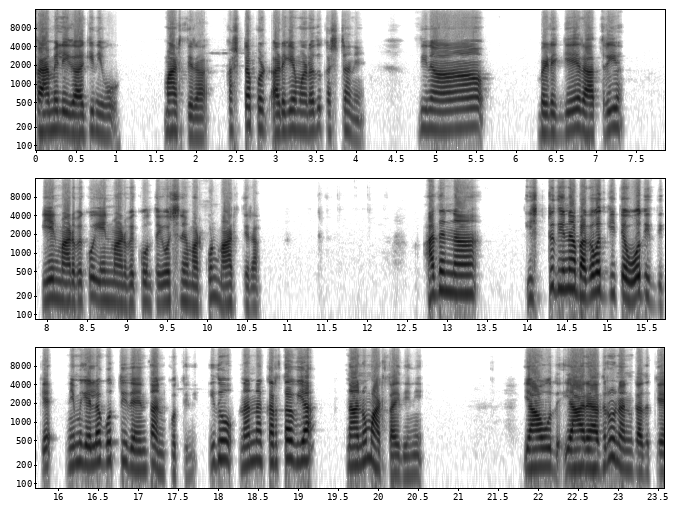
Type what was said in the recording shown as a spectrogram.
ಫ್ಯಾಮಿಲಿಗಾಗಿ ನೀವು ಮಾಡ್ತೀರಾ? ಕಷ್ಟಪಟ್ಟು ಅಡುಗೆ ಮಾಡೋದು ಕಷ್ಟನೇ. ದಿನಾ ಬೆಳಿಗ್ಗೆ ರಾತ್ರಿ ಏನ್ ಮಾಡ್ಬೇಕು ಏನ್ ಮಾಡ್ಬೇಕು ಅಂತ ಯೋಚನೆ ಮಾಡ್ಕೊಂಡು ಮಾಡ್ತೀರಾ? ಅದನ್ನ ಇಷ್ಟು ದಿನ ಭಗವದ್ಗೀತೆ ಓದಿದ್ದಕ್ಕೆ ನಿಮಗೆಲ್ಲ ಗೊತ್ತಿದೆ ಅಂತ ಅನ್ಕೋತೀನಿ. ಇದು ನನ್ನ ಕರ್ತವ್ಯ, ನಾನು ಮಾಡ್ತಾ ಇದ್ದೀನಿ. ಯಾವ್ದು, ಯಾರಾದ್ರೂ ನನ್ಗೆ ಅದಕ್ಕೆ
